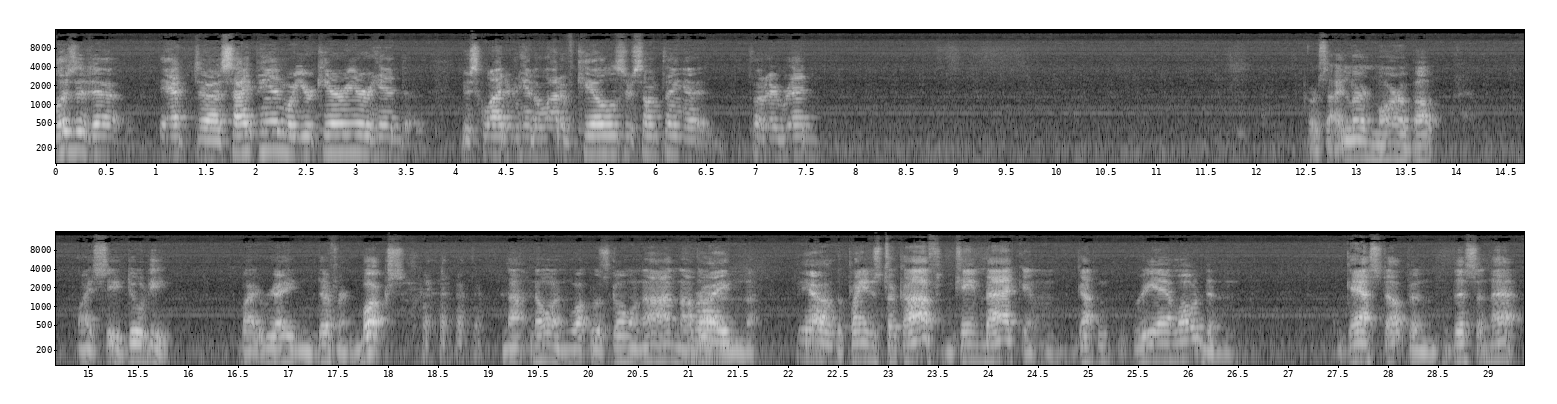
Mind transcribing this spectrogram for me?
Was it uh, at uh, Saipan where your carrier had, your squadron had a lot of kills or something? I thought I read. Of course, I learned more about my sea duty by reading different books, not knowing what was going on, other Right. than Yeah. the planes took off and came back and got re-ammoed and gassed up and this and that.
